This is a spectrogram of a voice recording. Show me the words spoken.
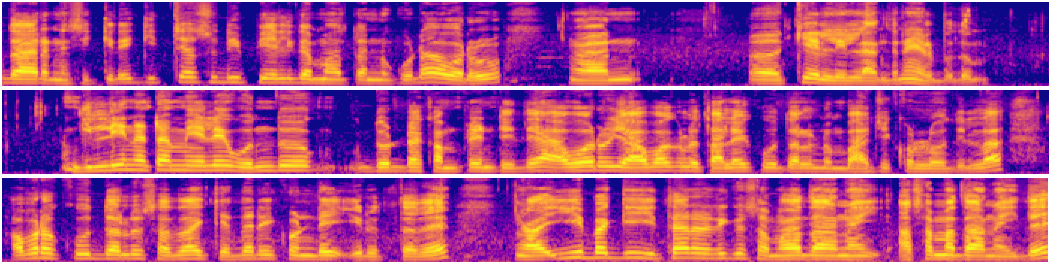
ಉದಾಹರಣೆ ಸಿಕ್ಕಿದೆ. ಕಿಚ್ಚ ಸುದೀಪ್ ಹೇಳಿದ ಮಾತನ್ನು ಕೂಡ ಅವರು ಕೇಳಲಿಲ್ಲ ಅಂತಲೇ ಹೇಳ್ಬೋದು. ಗಿಲ್ಲಿ ನಟ ಮೇಲೆ ಒಂದು ದೊಡ್ಡ ಕಂಪ್ಲೇಂಟ್ ಇದೆ. ಅವರು ಯಾವಾಗಲೂ ತಲೆ ಕೂದಲನ್ನು ಬಾಚಿಕೊಳ್ಳೋದಿಲ್ಲ. ಅವರ ಕೂದಲು ಸದಾ ಕೆದರಿಕೊಂಡೇ ಇರುತ್ತದೆ. ಈ ಬಗ್ಗೆ ಇತರರಿಗೂ ಸಮಾಧಾನ, ಅಸಮಾಧಾನ ಇದೆ.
